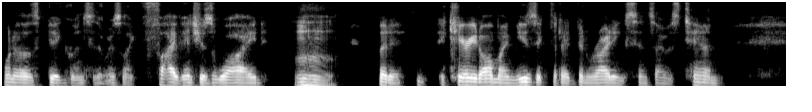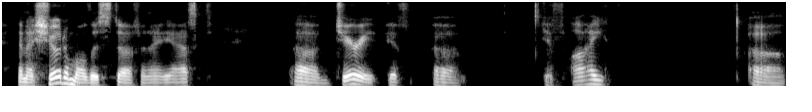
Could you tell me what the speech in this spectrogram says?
one of those big ones that was like five inches wide. Mm-hmm. But it, it carried all my music that I'd been writing since I was 10. And I showed him all this stuff and I asked uh, Jerry if uh, if I uh,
